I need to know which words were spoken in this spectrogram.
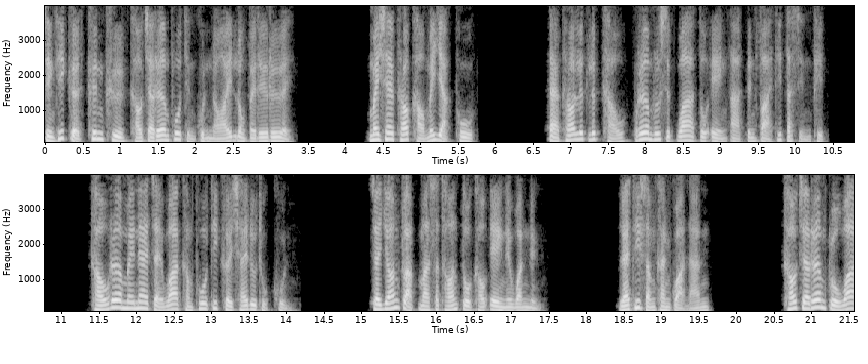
สิ่งที่เกิดขึ้นคือเขาจะเริ่มพูดถึงคุณน้อยลงไปเรื่อยๆ ไม่ใช่เพราะเขาไม่อยากพูด แต่เพราะลึกๆเขาเริ่มรู้สึกว่าตัวเองอาจเป็นฝ่ายที่ตัดสินผิด เขาเริ่มไม่แน่ใจว่าคำพูดที่เคยใช้ดูถูกคุณ จะย้อนกลับมาสะท้อนตัวเขาเองในวันหนึ่ง และที่สำคัญกว่านั้น เขาจะเริ่มกลัวว่า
